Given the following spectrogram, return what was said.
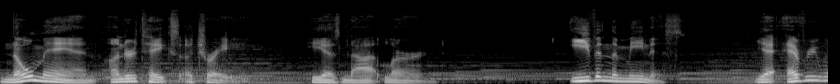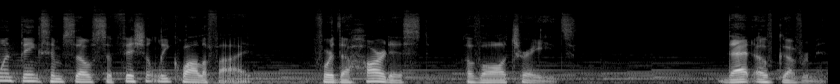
No man undertakes a trade he has not learned, even the meanest, yet everyone thinks himself sufficiently qualified for the hardest of all trades, that of government.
